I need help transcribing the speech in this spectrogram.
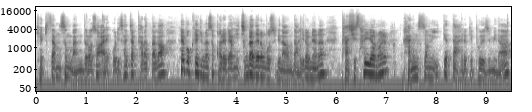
갭 상승 만들어서 아래꼬리 살짝 달았다가 회복해주면서 거래량이 증가되는 모습이 나온다. 이러면은 다시 살려놓을 가능성이 있겠다. 이렇게 보여집니다.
